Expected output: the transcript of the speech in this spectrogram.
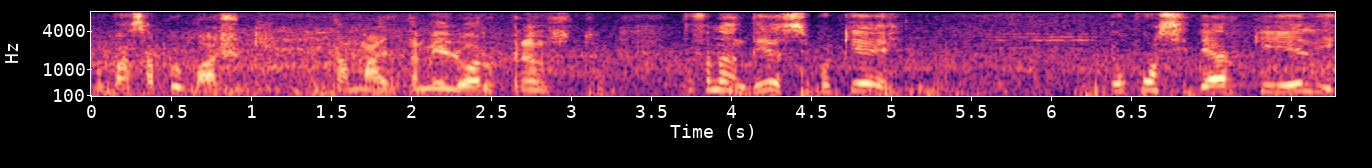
Vou passar por baixo aqui. Tá, mais, tá melhor o trânsito. Tô falando desse porque eu considero que ele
